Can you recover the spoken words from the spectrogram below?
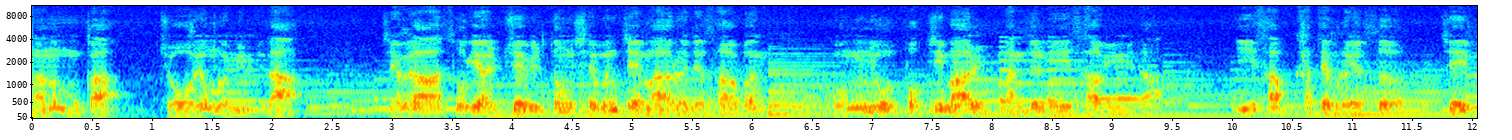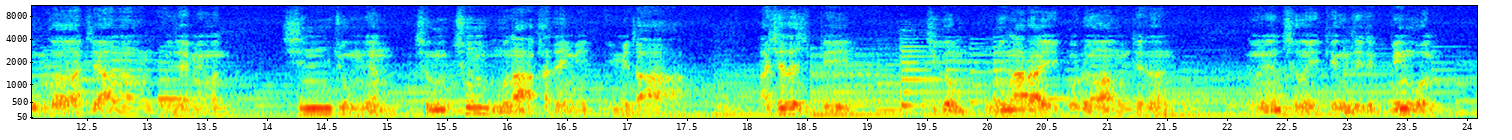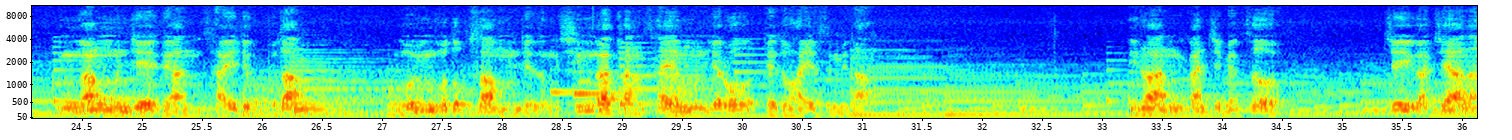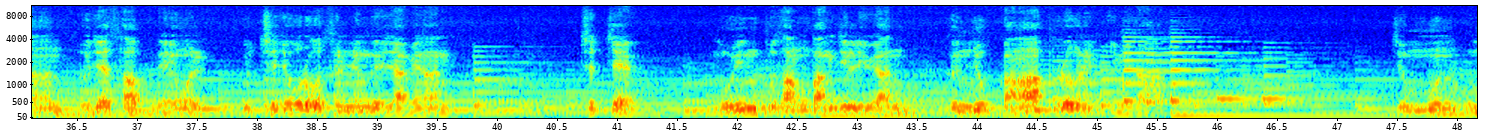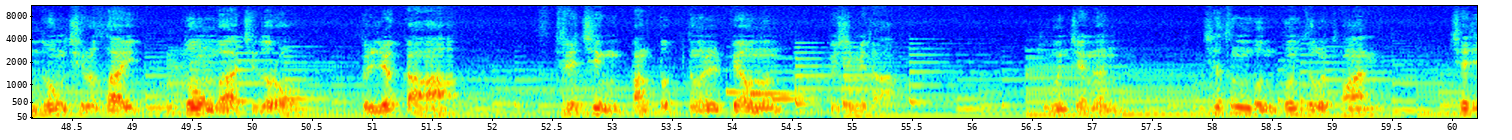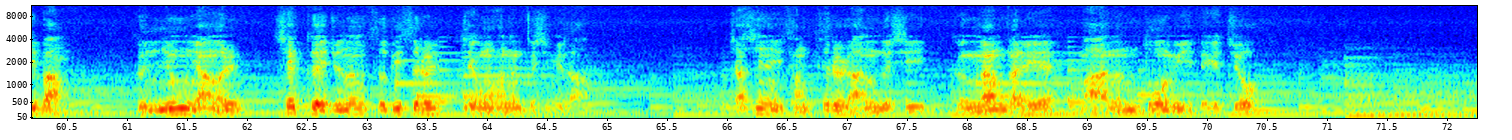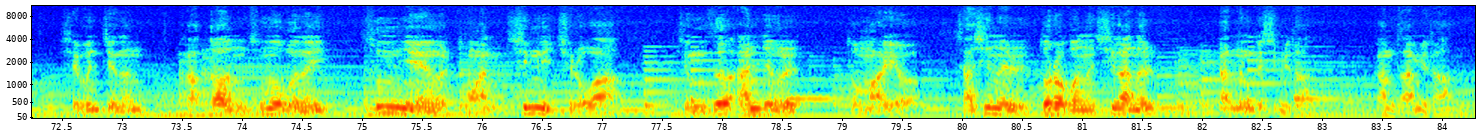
나눔 문과 조용범입니다. 제가 소개할 주앱일동 세 번째 마을 의제 사업은 공유 복지마을 만들기 사업입니다. 이 사업 카테고리에서 저희 문과가 제안하는 의제명은 신중년 청춘문화 아카데미입니다. 아시다시피 지금 우리나라의 고령화 문제는 노년층의 경제적 빈곤, 건강 문제에 대한 사회적 부담, 노인고독 사업 문제 등 심각한 사회 문제로 대두하였습니다. 이러한 관점에서 저희가 제안하는 의제 사업 내용을 구체적으로 설명드리자면 첫째, 노인 부상 방지를 위한 근육 강화 프로그램입니다. 전문 운동 치료사의 도움과 지도로 근력 강화, 스트레칭 방법 등을 배우는 것입니다. 두 번째는 체성분 분석을 통한 체지방, 근육량을 체크해주는 서비스를 제공하는 것입니다. 자신의 상태를 아는 것이 건강관리에 많은 도움이 되겠죠. 세 번째는 가까운 수목원의 숨여행을 통한 심리치료와 정서 안정을 도모하여 자신을 돌아보는 시간을 갖는 것입니다. 감사합니다.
